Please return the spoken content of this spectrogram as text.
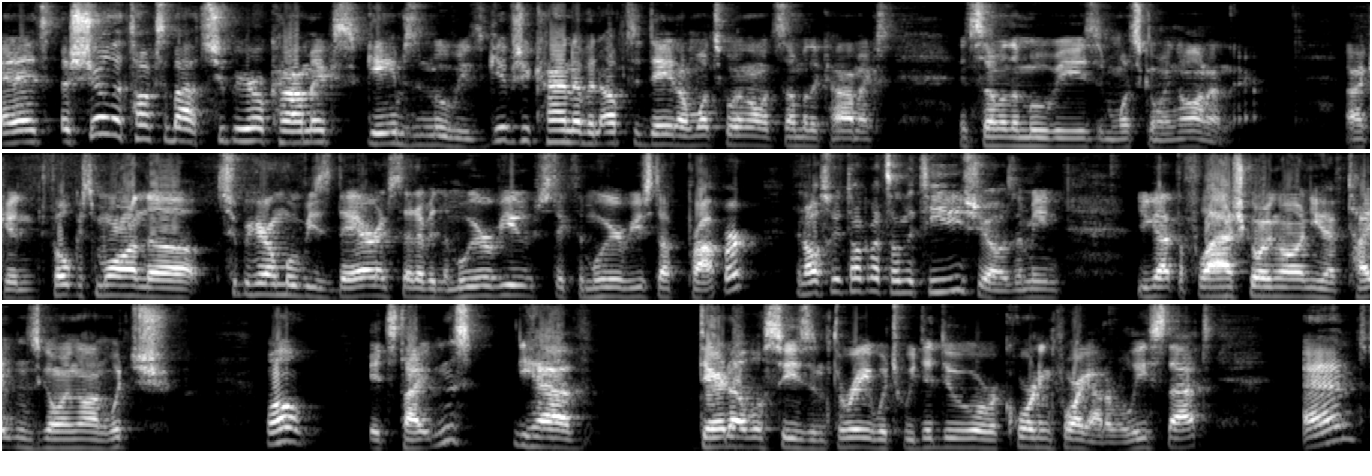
And it's a show that talks about superhero comics, games, and movies. Gives you kind of an up to date on what's going on with some of the comics and some of the movies and what's going on in there. I can focus more on the superhero movies there instead of in the movie review, stick the movie review stuff proper. And also talk about some of the TV shows. I mean, you got The Flash going on, you have Titans going on, which, well, it's Titans. You have Daredevil season three, which we did do a recording for. I got to release that, and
